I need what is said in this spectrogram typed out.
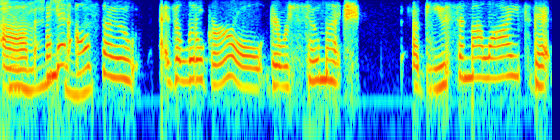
sure, um, and then also, as a little girl, there was so much abuse in my life that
